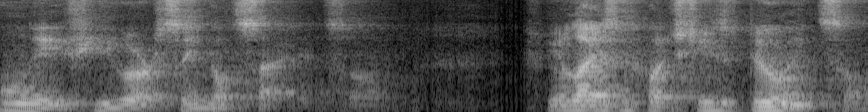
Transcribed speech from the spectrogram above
Only a few are single sided. So she likes what she's doing. So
